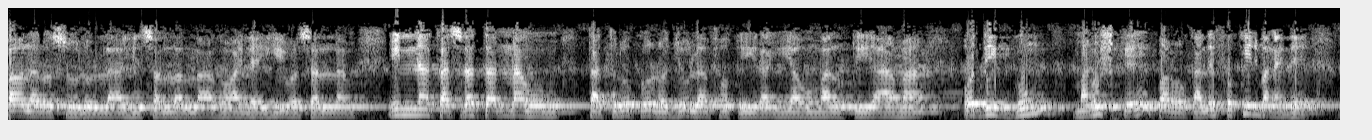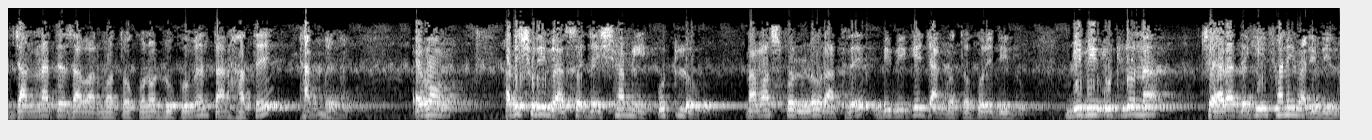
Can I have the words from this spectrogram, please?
قال رسول الله صلى الله عليه وسلم ان كثرة النوم تترك الرجل فقيرا يوم القيامه অধিক গুম মানুষকে পরকালে ফকির বানাই দেয় জান্নাতে যাওয়ার মতো কোনো ডকুমেন্ট তার হাতে থাকবে না এবং হাদিস শরীফ আছে যে স্বামী উঠল নামাজ পড়লো রাত্রে বিবিকে জাগ্রত করে দিল বিবি উঠল না চেহারা দেখি ফানি মারি দিল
